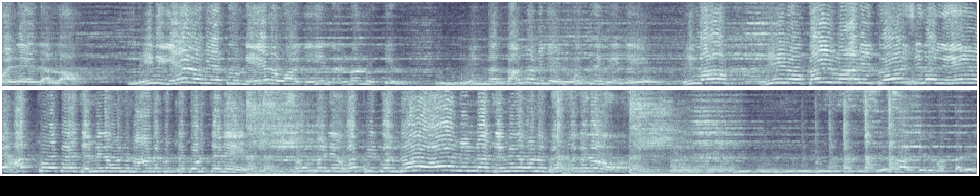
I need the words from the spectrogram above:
ಒಳ್ಳೆಯದಲ್ಲ. ನಿನಗೇನು ಬೇಕು ನೇರವಾಗಿ ನನ್ನನ್ನು ಕೇಳು. ನಿನ್ನ ತಮ್ಮನಿಗೆ ನೌಕರಿ ಬೇಕೆ? ಇಲ್ಲ, ನೀನು ಕೈ ಮಾಡಿ ತೋರಿಸಿದಲ್ಲಿ ಹತ್ತು ಎಕರೆ ಜಮೀನವನ್ನು ನಾನು ಬಿಟ್ಟು ಕೊಡ್ತೇನೆ ಸುಮ್ಮನೆ ಒಪ್ಪಿಕೊಂಡು ಶ್ರೀಮಂತರೇ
